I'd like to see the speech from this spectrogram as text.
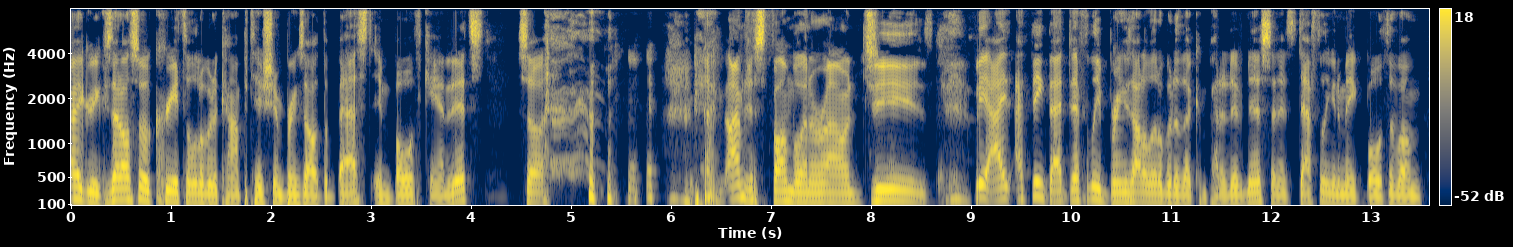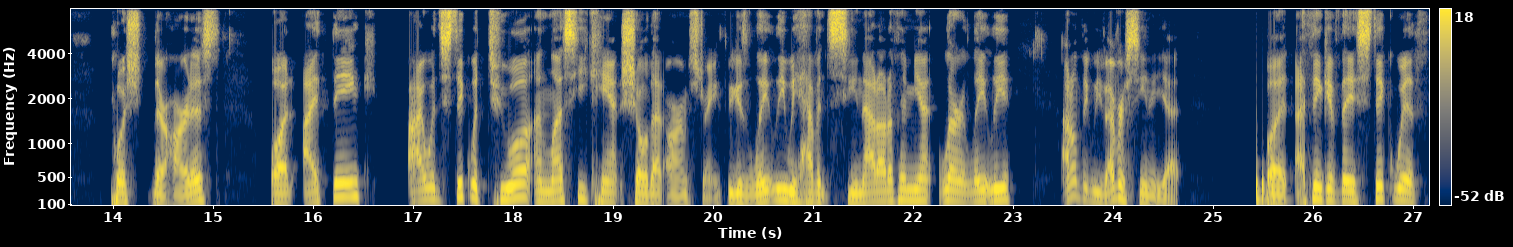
I agree because that also creates a little bit of competition, brings out the best in both candidates. So I'm just fumbling around. Jeez. But yeah, I, I think that definitely brings out a little bit of the competitiveness, and it's definitely going to make both of them push their hardest. But I think I would stick with Tua unless he can't show that arm strength because lately we haven't seen that out of him yet. Or lately, I don't think we've ever seen it yet. But I think if they stick with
